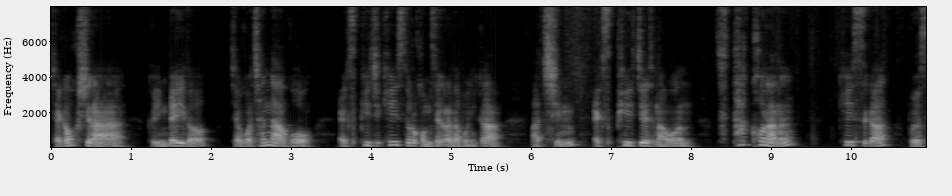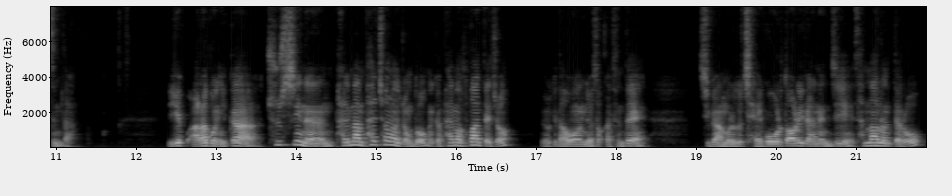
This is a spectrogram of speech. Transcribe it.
제가 혹시나 그 인베이더 재고가 찼나 하고 XPG 케이스로 검색을 하다 보니까 마침 XPG에서 나온 스타커라는 케이스가 보였습니다. 이게 알아보니까 출시는 88,000원 정도, 그러니까 8만 후반대죠. 이렇게 나온 녀석 같은데 지금 아무래도 재고로 떨이를 하는지 3만 원대로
